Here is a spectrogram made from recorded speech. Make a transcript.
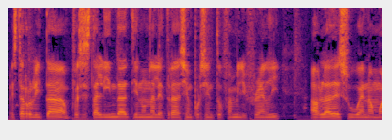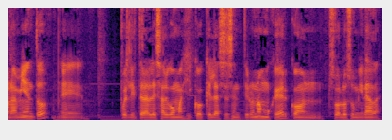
esta rolita pues está linda, tiene una letra 100% family friendly, habla de su enamoramiento, eh, pues literal es algo mágico que le hace sentir una mujer con solo su mirada.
